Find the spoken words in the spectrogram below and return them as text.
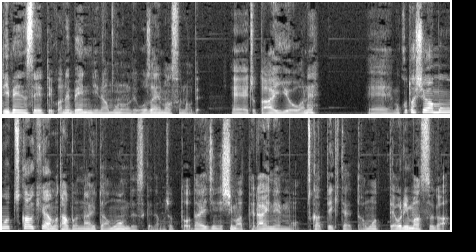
利便性というかね、便利なものでございますので、えー、ちょっと愛用はね、えー、今年はもう使う機会も多分ないとは思うんですけども、ちょっと大事にしまって来年も使っていきたいと思っておりますが、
